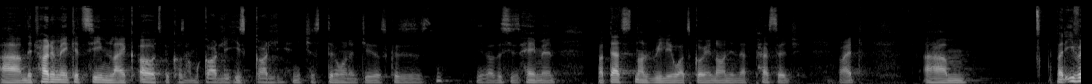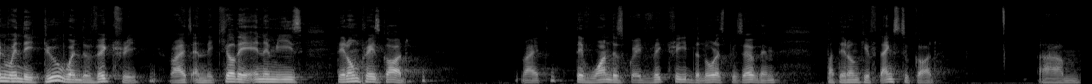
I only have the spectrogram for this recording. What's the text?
Um, they try to make it seem like, oh, it's because I'm godly, he's godly, and he just didn't want to do this because, you know, this is Haman. But that's not really what's going on in that passage, right? Um, but even when they do win the victory, right, and they kill their enemies, they don't praise God, right? They've won this great victory, the Lord has preserved them, but they don't give thanks to God. Um,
